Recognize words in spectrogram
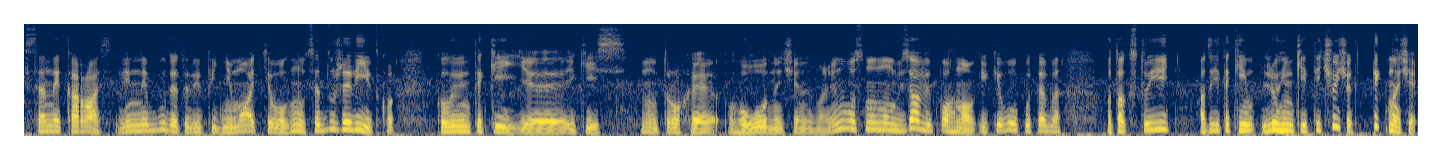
це не карась, він не буде тобі піднімати кивок. Ну це дуже рідко, коли він такий е, якийсь, ну трохи голодний, чи я не знаю. Він в основному взяв і погнав. І кивок у тебе отак стоїть, а тоді такий легенький тичочок, тик наче,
